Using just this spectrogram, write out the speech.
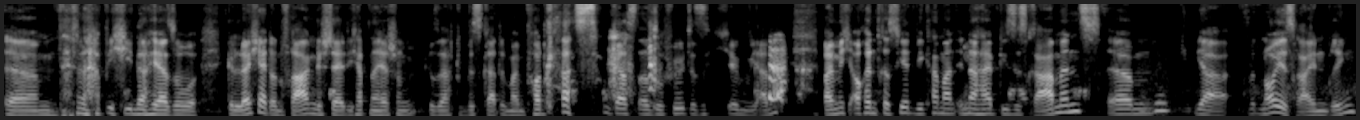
ähm, dann habe ich ihn nachher so gelöchert und Fragen gestellt. Ich habe nachher schon gesagt, du bist gerade in meinem Podcast zu Gast, also fühlt es sich irgendwie an. Weil mich auch interessiert, wie kann man innerhalb dieses Rahmens ähm, mhm. ja Neues reinbringen.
